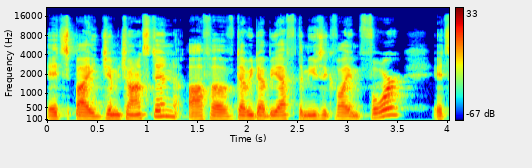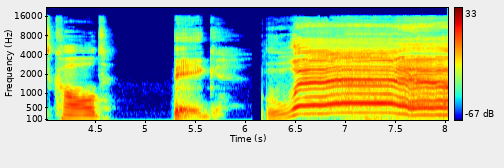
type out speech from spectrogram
It's by Jim Johnston off of WWF The Music Volume 4. It's called Big. Well,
